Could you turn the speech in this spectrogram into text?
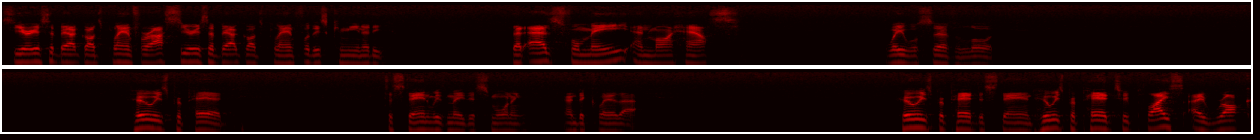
Serious about God's plan for us, serious about God's plan for this community. That as for me and my house, we will serve the Lord. Who is prepared to stand with me this morning and declare that? Who is prepared to stand? Who is prepared to place a rock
